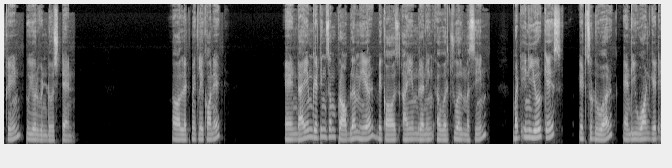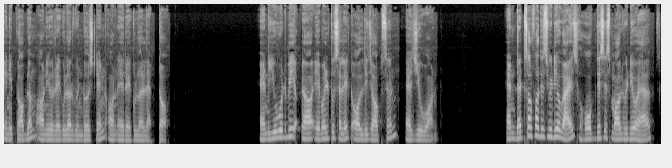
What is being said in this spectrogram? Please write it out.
screen to your windows 10 uh, let me click on it. And I am getting some problem here because I am running a virtual machine. But in your case it should work and you won't get any problem on your regular Windows 10 on a regular laptop and you would be uh, able to select all these options as you want. And that's all for this video guys. Hope this small video helps.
